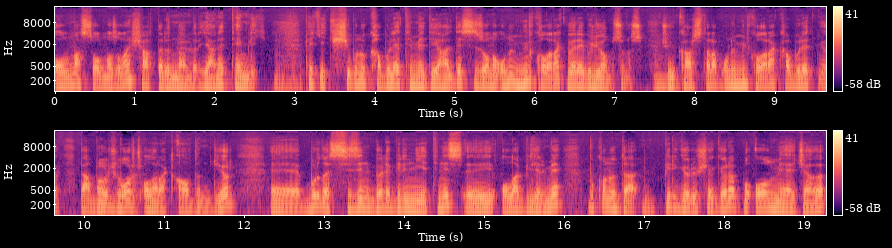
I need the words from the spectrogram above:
olmazsa olmaz olan şartlarındandır. Yani temlik. Peki kişi bunu kabul etmediği halde siz ona onu mülk olarak verebiliyor musunuz? Çünkü karşı taraf onu mülk olarak kabul etmiyor. Ben bunu Borç borç, olarak. olarak. aldım diyor. Ee, burada sizin böyle bir niyetiniz e, olabilir mi? Bu konuda bir görüşe göre bu olmayacağı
